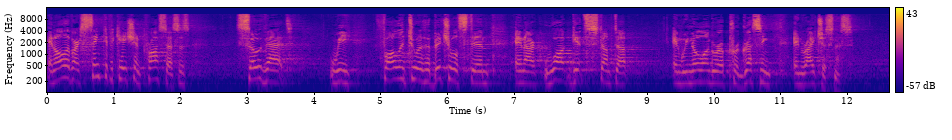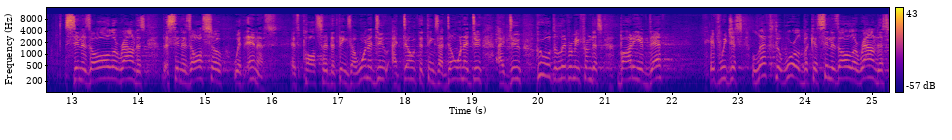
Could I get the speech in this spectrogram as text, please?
in all of our sanctification processes so that we fall into a habitual sin and our walk gets stumped up and we no longer are progressing in righteousness. Sin is all around us, but sin is also within us. As Paul said, the things I want to do, I don't. The things I don't want to do, I do. Who will deliver me from this body of death? If we just left the world because sin is all around us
